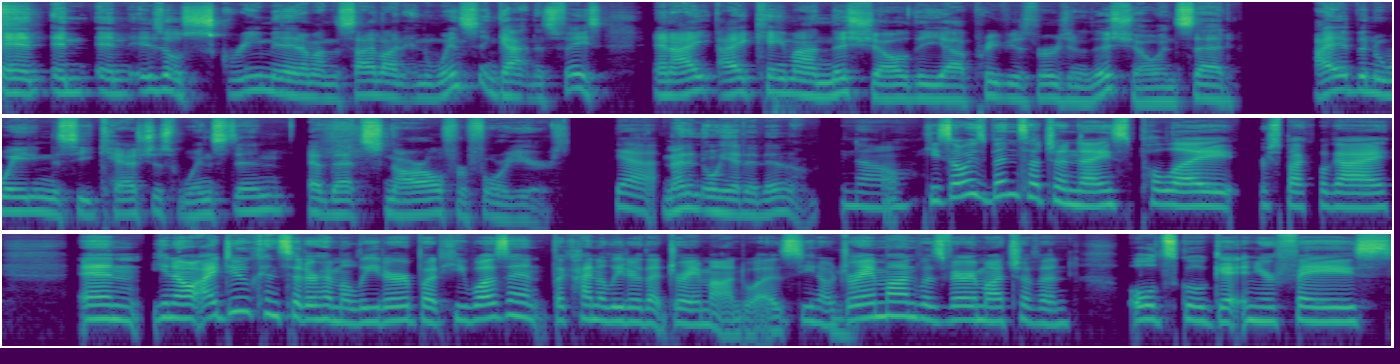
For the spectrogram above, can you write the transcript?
and and and Izzo screaming at him on the sideline, and Winston got in his face. And I I came on this show, the uh, previous version of this show, and said I have been waiting to see Cassius Winston have that snarl for four years, yeah and I didn't know he had it in him. No, he's always been such a nice, polite, respectful guy. And, you know, I do consider him a leader, but he wasn't the kind of leader that Draymond was. You know, No. Draymond was very much of an old school, get in your face,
